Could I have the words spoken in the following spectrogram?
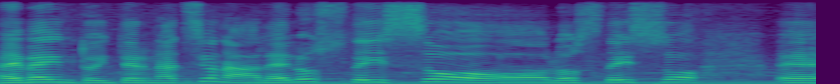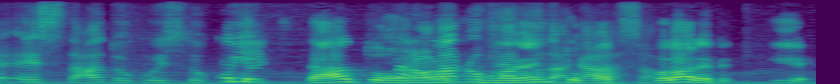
evento internazionale. Lo stesso, lo stesso eh, è stato questo qui. È stato Però un, l'hanno un fatto da evento casa. particolare perché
